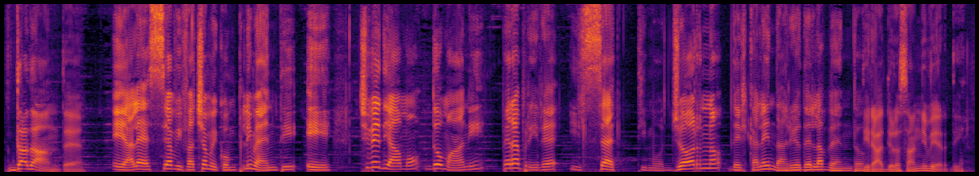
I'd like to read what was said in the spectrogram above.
da Dante! E Alessia vi facciamo i complimenti e ci vediamo domani per aprire il settimo giorno del calendario dell'avvento. di Radio Lasagne Verdi.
